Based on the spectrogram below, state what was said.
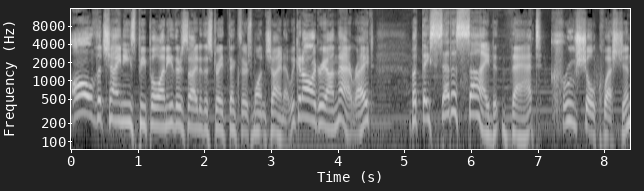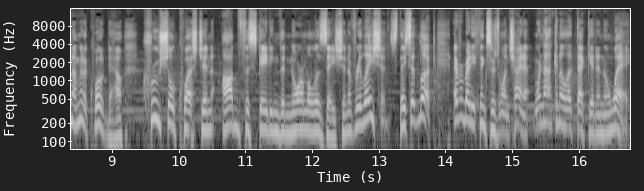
all the Chinese people on either side of the strait think there's one China. We can all agree on that, right? But they set aside that crucial question. I'm going to quote now crucial question obfuscating the normalization of relations. They said, look, everybody thinks there's one China. We're not going to let that get in the way.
